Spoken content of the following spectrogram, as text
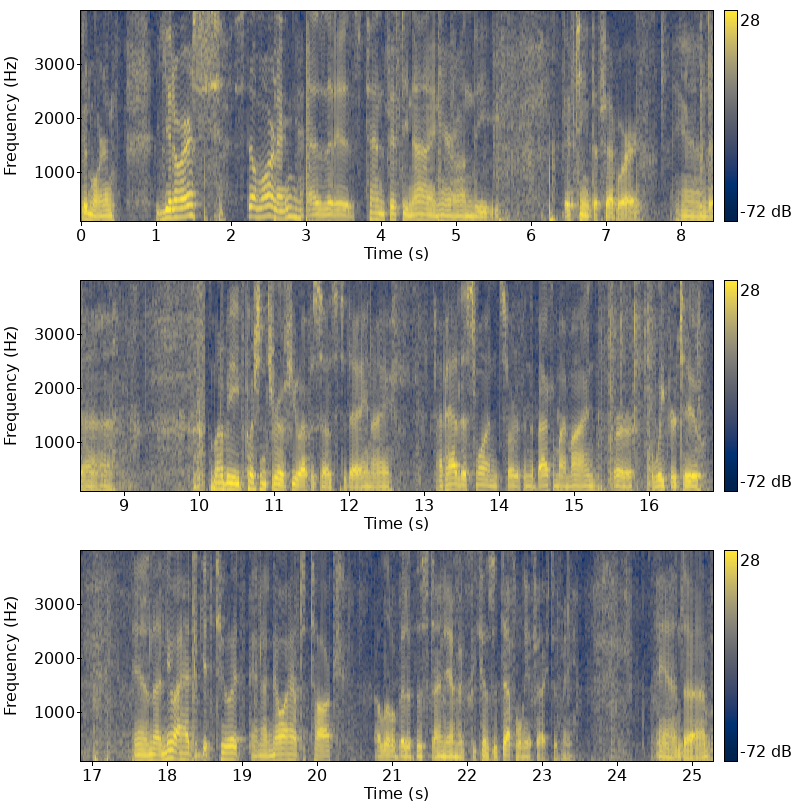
Good morning, universe. Still morning, as it is 10:59 here on the 15th of February, and uh, I'm going to be pushing through a few episodes today. And I, I've had this one sort of in the back of my mind for a week or two, and I knew I had to get to it, and I know I have to talk a little bit of this dynamic because it definitely affected me, and um,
